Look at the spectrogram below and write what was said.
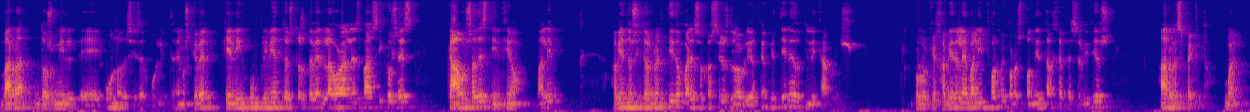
barra 2001 de 6 de julio. Tenemos que ver que el incumplimiento de estos deberes laborales básicos es causa de extinción, ¿vale? Habiendo sido advertido en varias ocasiones de la obligación que tiene de utilizarlos. Por lo que Javier eleva el informe correspondiente al jefe de servicios al respecto. Bueno,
